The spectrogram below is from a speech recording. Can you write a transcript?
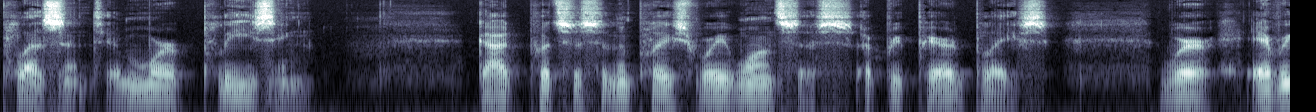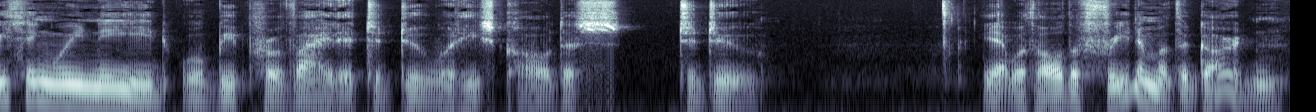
pleasant and more pleasing. God puts us in the place where He wants us, a prepared place, where everything we need will be provided to do what He's called us to do. Yet, with all the freedom of the garden,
